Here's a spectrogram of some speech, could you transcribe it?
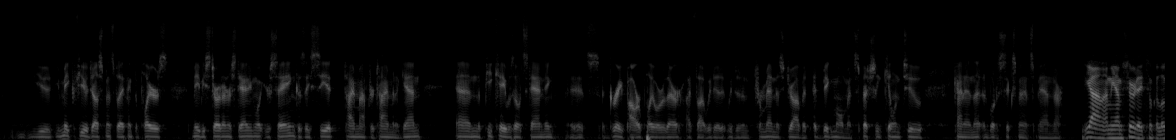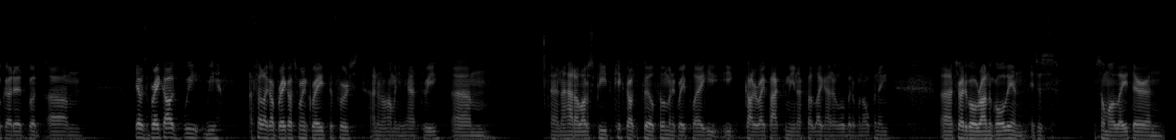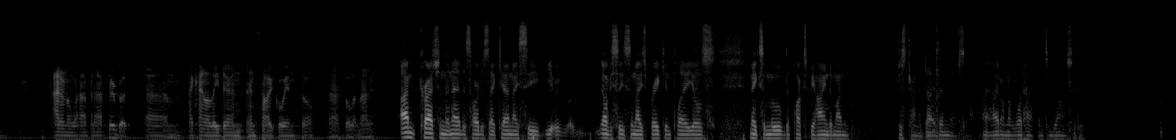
you you make a few adjustments, but I think the players maybe start understanding what you're saying because they see it time after time and again. And the PK was outstanding. It's a great power play over there. I thought we did it. We did a tremendous job at, at big moments, especially killing two kind of in about a six minute span there. Yeah, I mean, I'm sure they took a look at it, but um, yeah, it was a breakout. We we I felt like our breakouts weren't great. The first I don't know how many we had, three. Um, and I had a lot of speed, kicked out to Phil. Phil made a great play. He, he got it right back to me, and I felt like I had a little bit of an opening. Uh, tried to go around the goalie, and it just somehow laid there, and I don't know what happened after, but um, I kind of laid there and, and, saw it go in, so uh, that's all that mattered. I'm crashing the net as hard as I can. I see obviously it's a nice break in play. Yos makes a move, the puck's behind him. I'm just trying to dive in there, so I, I don't know what happened to be honest with you.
